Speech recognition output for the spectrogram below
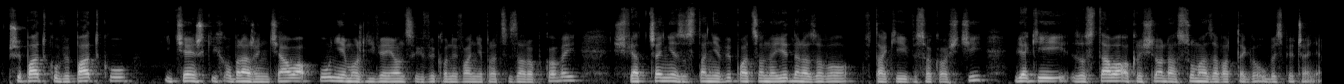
W przypadku wypadku i ciężkich obrażeń ciała uniemożliwiających wykonywanie pracy zarobkowej, świadczenie zostanie wypłacone jednorazowo w takiej wysokości, w jakiej została określona suma zawartego ubezpieczenia.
